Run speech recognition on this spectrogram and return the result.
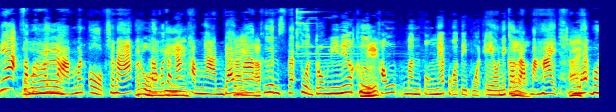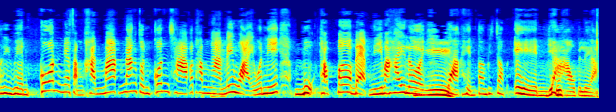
เนี่ยสบายโอ้ยหลังมันโอบใช่ไหมมันโอบเราก็อย่างจะดีนั่งทำงานได้ใช่มากครับขึ้นแต่ส่วนตรงนี้เนี่ยคือตรงนี้เขามันตรงเนี้ยปกติปวดเอวนี่ก็เออรับมาให้ ใช่ และบริเวณก้นเนี่ยสำคัญมากนั่งจนก้นชาก็ทำงานไม่ไหววันนี้ บุท็อปเปอร์แบบนี้มาให้เลย อืม อยากเห็นตอนพี่จอบเอ็นยาวไปเลยอะ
